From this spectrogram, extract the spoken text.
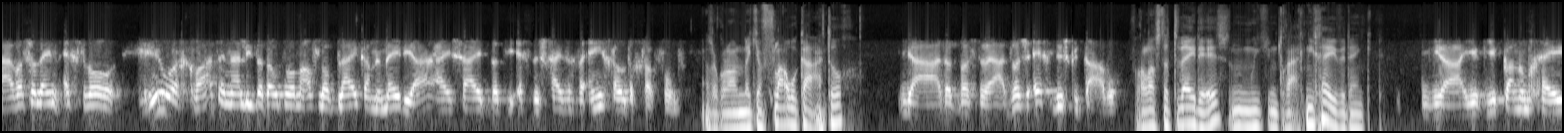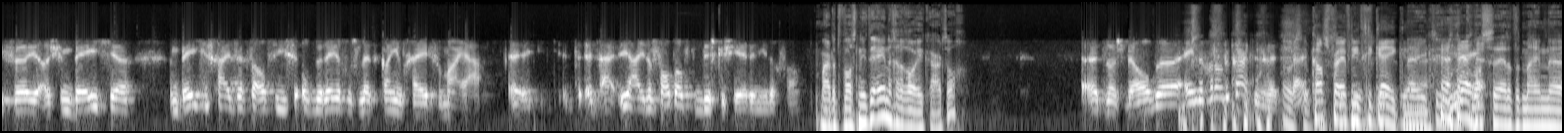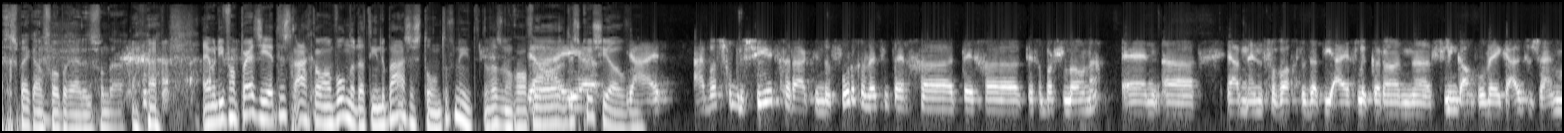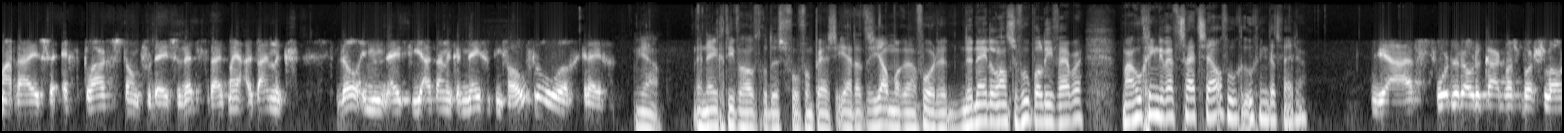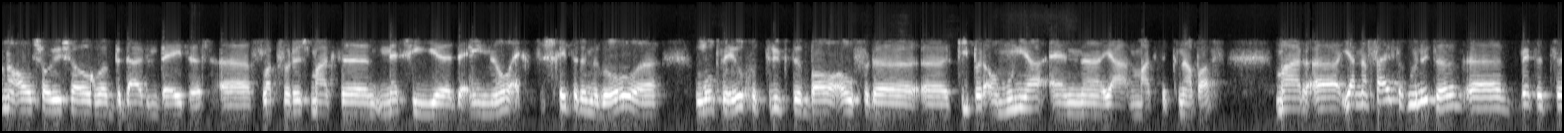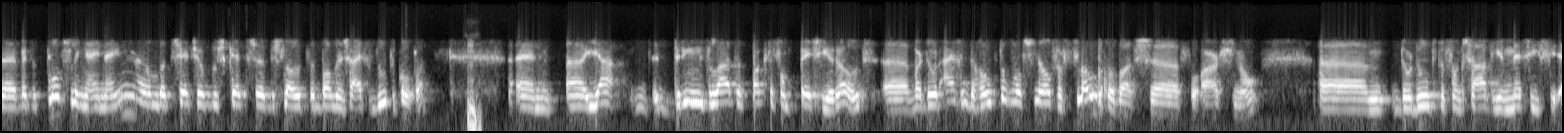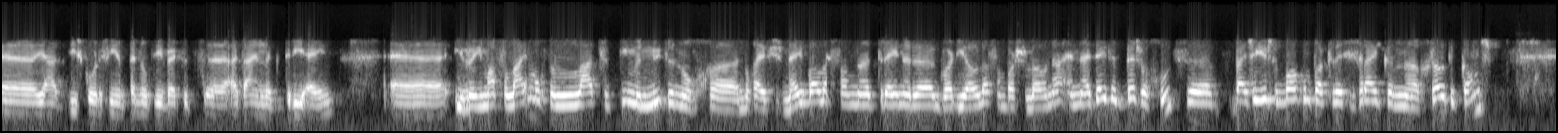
Nou, hij was alleen echt wel heel erg kwaad en hij liet dat ook wel na afloop blijken aan de media. Hij zei dat hij echt de scheidsrechter één grote grap vond. Dat is ook wel een beetje een flauwe kaart, toch? Ja, dat was, ja, het was echt discutabel. Vooral als de tweede is, dan moet je hem toch eigenlijk niet geven, denk ik. Ja, je, je kan hem geven. Als je een beetje, een beetje scheidsrechter als hij op de regels let, kan je hem geven. Maar ja, eh, het, ja, er valt over te discussiëren in ieder geval. Maar dat was niet de enige rode kaart, toch? Het was wel de enige rode kaart in de wedstrijd. Casper heeft niet gekeken. Nee, ik, ik was uh, dat het mijn uh, gesprek aan het voorbereiden, dus vandaag. hey, maar die van Persie, het is toch eigenlijk al een wonder dat hij in de basis stond, of niet? Er was nogal ja, veel discussie uh, over. Ja, hij, hij, was geblesseerd geraakt in de vorige wedstrijd tegen, tegen, tegen Barcelona. En ja, men verwachtte dat hij eigenlijk er een flink aantal weken uit zou zijn. Maar hij is echt klaargestand voor deze wedstrijd. Maar ja, uiteindelijk wel in, heeft hij uiteindelijk een negatieve hoofdrol gekregen. Ja, Een negatieve hoofdrol dus voor Van Persie. Ja, dat is jammer voor de, de Nederlandse voetballiefhebber. Maar hoe ging de wedstrijd zelf? Hoe, ging dat verder? Ja, voor de rode kaart was Barcelona al sowieso beduidend beter. vlak voor rust maakte Messi de 1-0. Echt een schitterende goal. Uh, lopte heel getrukt de bal over de keeper Almunia en ja, maakte knap af. Maar uh, ja, na 50 minuten uh, werd, het, uh, werd het plotseling 1-1, omdat Sergio Busquets besloot de bal in zijn eigen doel te koppen. Hm. En ja, drie minuten later pakte Van Persie rood, waardoor eigenlijk de hoop toch wel snel vervlogen was voor Arsenal. Ehm, door doelpunten van Xavi en Messi, ja, die scoorde via een penalty, werd het uiteindelijk 3-1. Uh, Ibrahim Afellay mocht de laatste tien minuten nog, uh, nog eventjes meeballen van uh, trainer Guardiola van Barcelona. En hij deed het best wel goed. bij zijn eerste balcontact kreeg hij gelijk een grote kans.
